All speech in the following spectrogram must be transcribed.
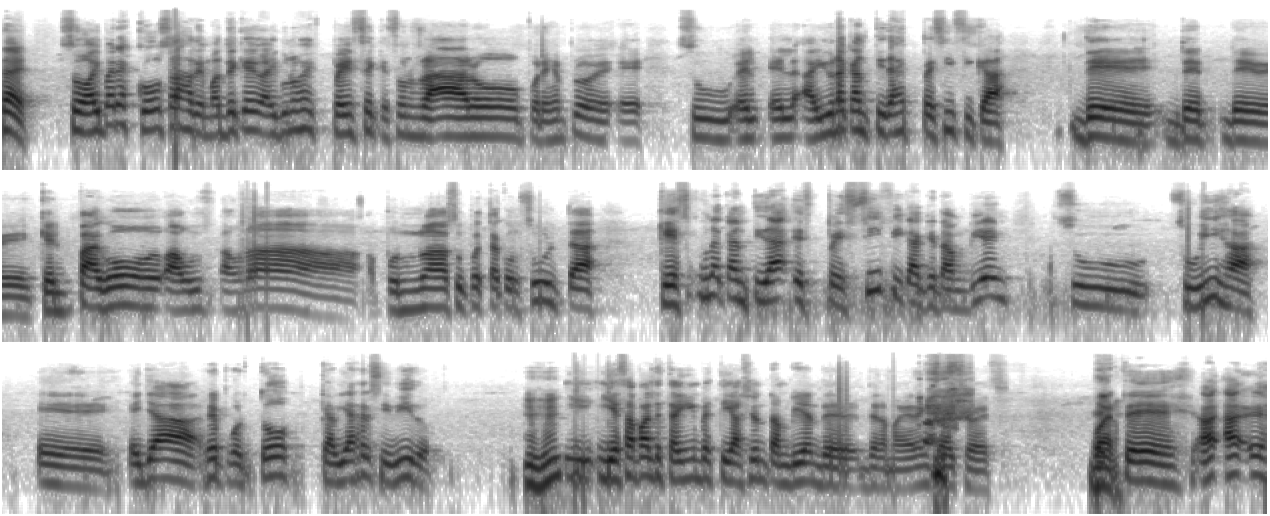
¿sabes? So, hay varias cosas, además de que hay algunos expenses que son raros, por ejemplo, su, hay una cantidad específica de, de, de, que él pagó a, a una, por una supuesta consulta, que es una cantidad específica que también su, su hija, eh, ella reportó que había recibido. y, y, esa parte está en investigación también de, de la manera en que ha hecho eso. Bueno. Este, eh,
